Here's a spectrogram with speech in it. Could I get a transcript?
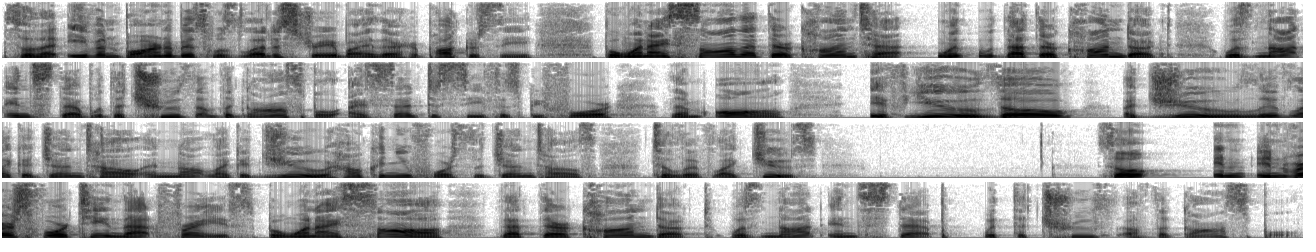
so that even Barnabas was led astray by their hypocrisy. But when I saw that their contact, that their conduct was not in step with the truth of the gospel, I said to Cephas before them all, "If you, though a Jew, live like a Gentile and not like a Jew, how can you force the Gentiles to live like Jews?" So in, in verse 14, that phrase, but when I saw that their conduct was not in step with the truth of the gospel.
